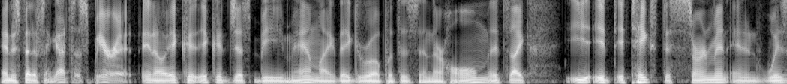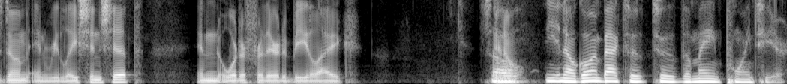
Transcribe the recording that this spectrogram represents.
And instead of saying that's a spirit, you know, it could it could just be man, like they grew up with this in their home. It's like it it takes discernment and wisdom and relationship in order for there to be like so know? you know, going back to to the main points here,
